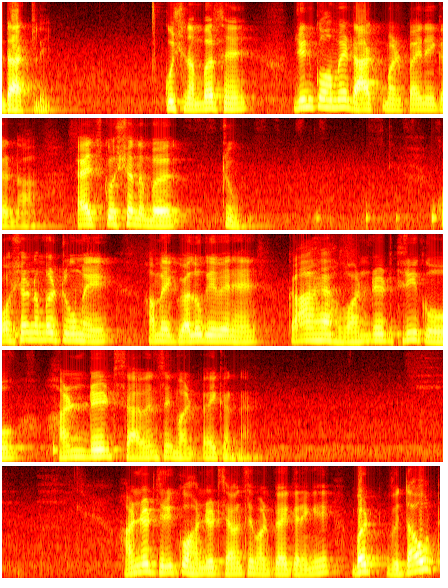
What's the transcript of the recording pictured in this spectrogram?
directly कुछ नंबर्स हैं जिनको हमें डायरेक्ट मल्टीप्लाई नहीं करना। As question number two question number two में हमें एक वैल्यू गिवन है। कहा है? हंड्रेड थ्री को हंड्रेड सेवन से मल्टीप्लाई करना है। हंड्रेड थ्री को हंड्रेड सेवन से मल्टीप्लाई करेंगे बट विदाउट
